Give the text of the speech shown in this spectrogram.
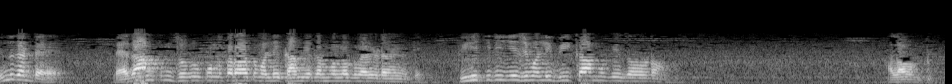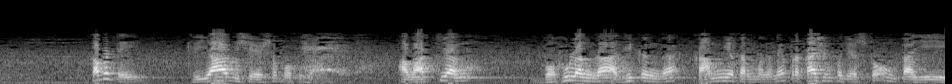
ఎందుకంటే వేదాంతం చదువుకున్న తర్వాత మళ్ళీ కామ్యకర్మంలోకి వెళ్ళడం ఏమిటి పిహెచ్డీ చేసి మళ్ళీ బీకామ్కి చదవడం అలా ఉంటుంది. కాబట్టి క్రియా విశేష బహుళ. ఆ వాక్యాలు బహుళంగా అధికంగా కామ్యకర్మలనే ప్రకాశింపజేస్తూ ఉంటాయి.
